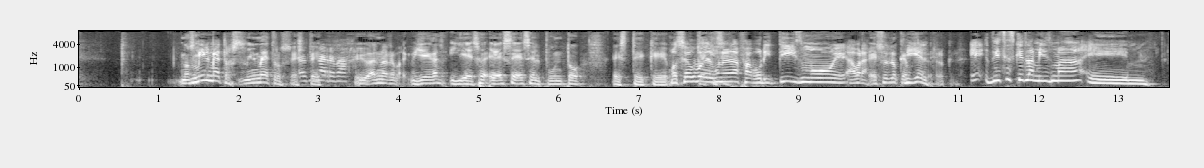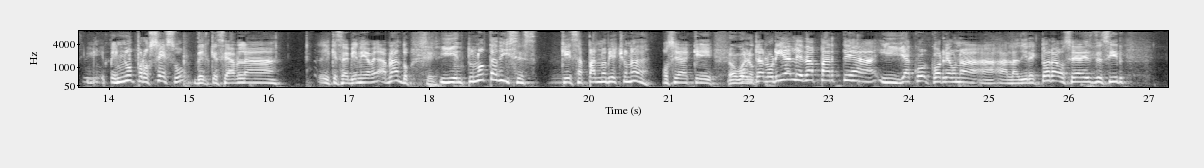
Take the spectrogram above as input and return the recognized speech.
no sé, Mil metros. mil metros, este, una rebaja. una reba- y llegas y eso, ese es el punto, este que. O sea, hubo de alguna manera favoritismo. eh, ahora, Eso es lo que- Miguel, lo que- eh, dices que es la misma, eh, el mismo proceso del que se habla, el que se viene hablando. Sí. Y en tu nota dices que Zapal no había hecho nada. O sea, que No, bueno. Contraloría le da parte a, y ya co- corre a, una, a, a la directora. O sea, es decir,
